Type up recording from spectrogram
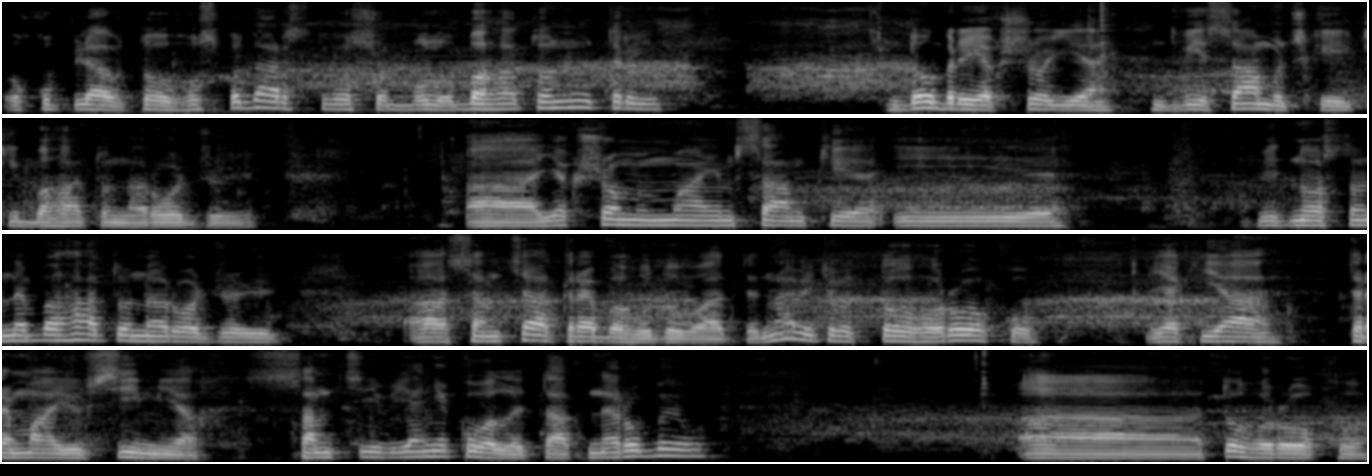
окупляв то господарство, щоб було багато нутрій. Добре, якщо є дві самочки, які багато народжують. А якщо ми маємо самки і відносно небагато народжують, а самця треба годувати. Навіть от того року, як я тримаю в сім'ях самців, я ніколи так не робив. А того року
